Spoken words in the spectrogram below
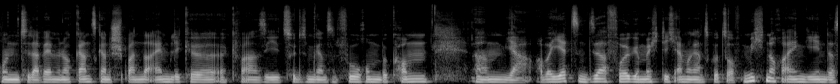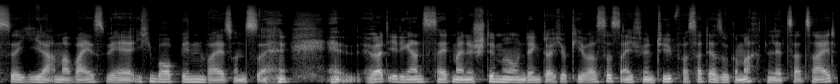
Und da werden wir noch ganz, ganz spannende Einblicke äh, quasi zu diesem ganzen Forum bekommen. Ähm, ja, aber jetzt in dieser Folge möchte ich einmal ganz kurz auf mich noch eingehen, dass äh, jeder einmal weiß, wer ich überhaupt bin, weil sonst äh, hört ihr die ganze Zeit meine Stimme und denkt euch, okay, was ist das eigentlich für ein Typ? Was hat er so gemacht in letzter Zeit?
